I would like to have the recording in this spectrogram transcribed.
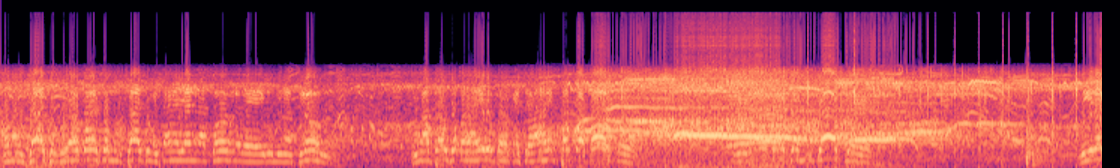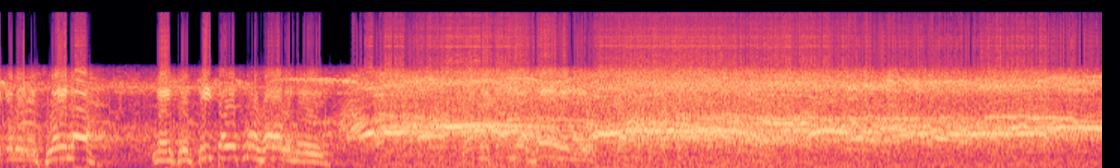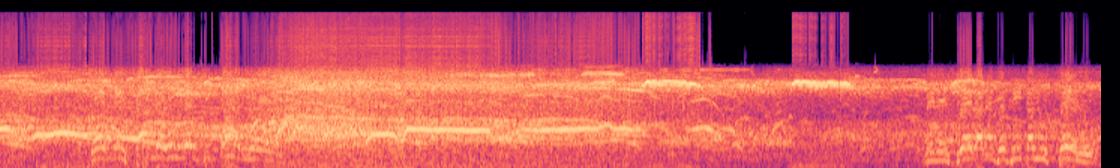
Cuidado con esos muchachos que están allá en la torre de iluminación. Un aplauso para ellos, pero que se bajen poco a poco. Cuidado con esos muchachos. Mire que Venezuela necesita de sus jóvenes. ¿Dónde están los universitarios? Venezuela necesita de ustedes.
